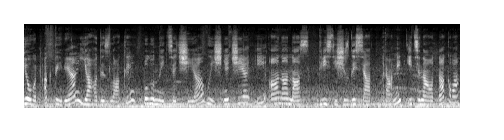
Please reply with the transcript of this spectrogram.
Йогурт Активія, ягоди злаки, полуниця чия, вишня чия і ананас 260 грамів. І ціна однакова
